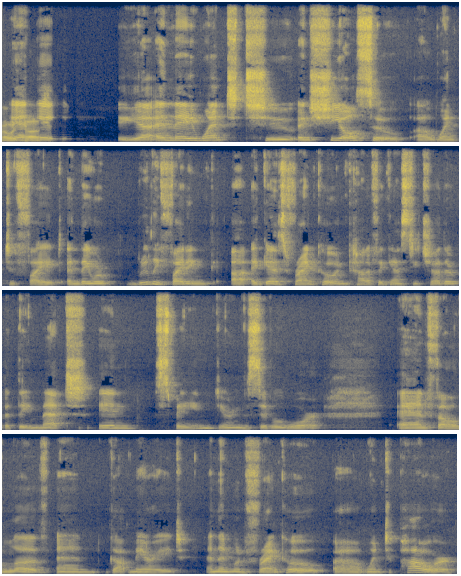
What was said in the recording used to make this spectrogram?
Oh, and they, yeah, and they went to, and she also uh, went to fight, and they were really fighting uh, against Franco and kind of against each other, but they met in Spain during the Civil War and fell in love and got married. And then when Franco uh, went to power,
